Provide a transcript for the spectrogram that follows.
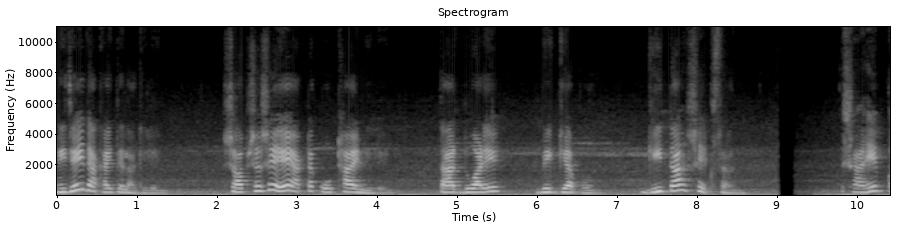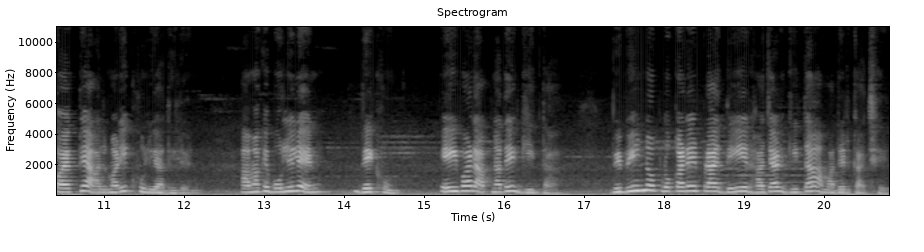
নিজেই দেখাইতে লাগিলেন। সবশেষে একটা কোঠায় নিলেন। তার দুয়ারে বিজ্ঞাপন, গীতা সেকশন। সাহেব কয়েকটি আলমারি খুলিয়া দিলেন। আমাকে বলিলেন, দেখুন, এইবার আপনাদের গীতা। বিভিন্ন প্রকারের প্রায় দেড় হাজার গীতা আমাদের কাছে।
